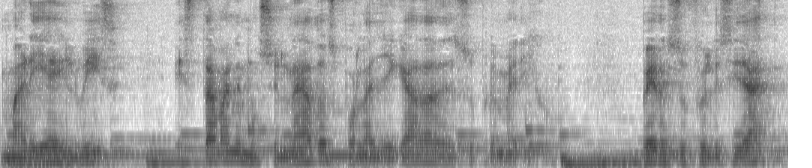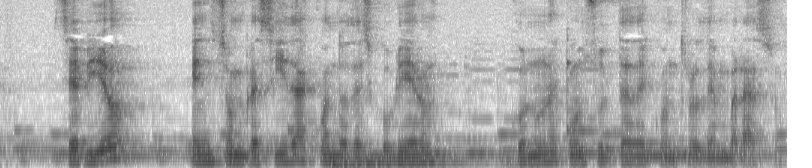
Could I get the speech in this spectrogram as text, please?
María y Luis estaban emocionados por la llegada de su primer hijo, pero su felicidad se vio ensombrecida cuando descubrieron con una consulta de control de embarazo.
